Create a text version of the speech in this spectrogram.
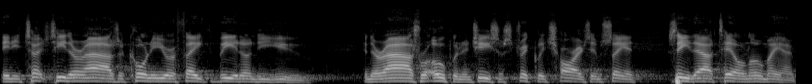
Then he touched he their eyes, according to your faith, be it unto you. And their eyes were opened, and Jesus strictly charged them, saying, See thou tell no man.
